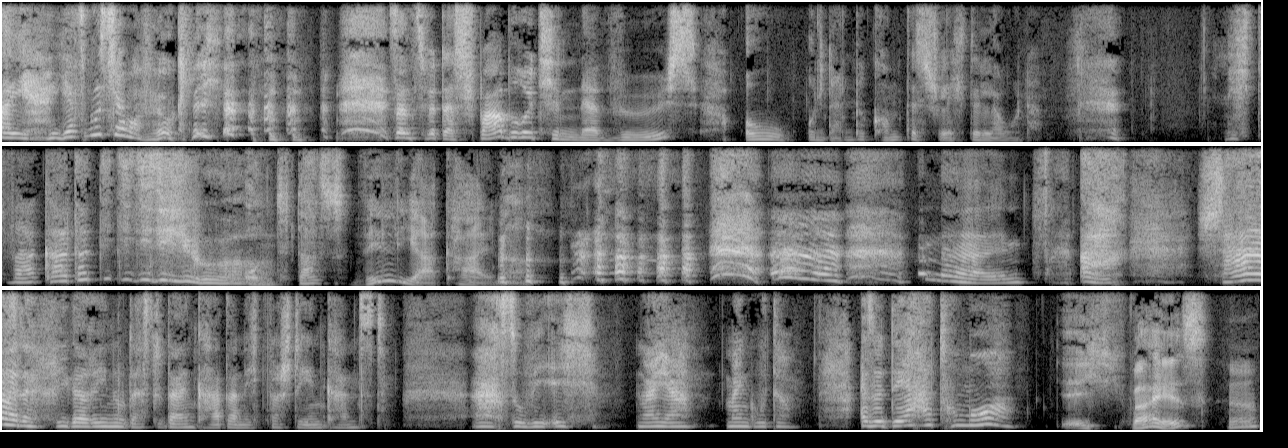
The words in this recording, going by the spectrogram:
Ah, Jetzt muss ich aber wirklich. Sonst wird das Sparbrötchen nervös. Oh, und dann bekommt es schlechte Laune. Nicht wahr, Kater? Und das will ja keiner. Nein. Ach, schade, Figarino, dass du deinen Kater nicht verstehen kannst. Ach, so wie ich. Naja, mein Guter. Also der hat Humor. Ich weiß, ja.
